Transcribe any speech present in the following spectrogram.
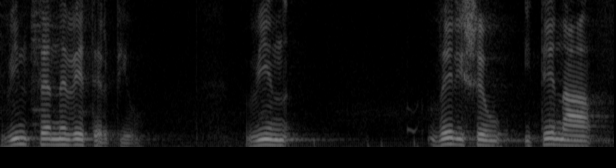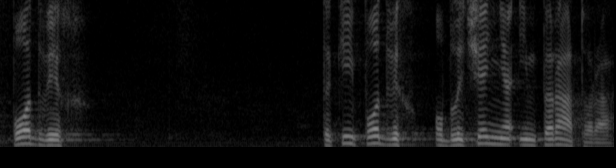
він це не витерпів. Він вирішив йти на подвиг, такий подвиг обличення імператора,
